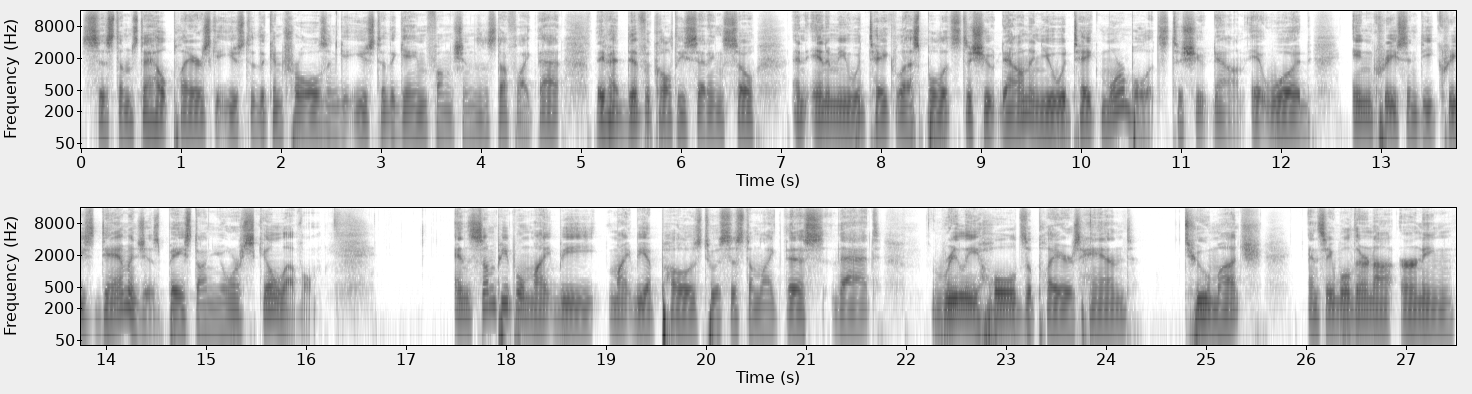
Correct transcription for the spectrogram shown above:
systems to help players get used to the controls and get used to the game functions and stuff like that they've had difficulty settings so an enemy would take less bullets to shoot down and you would take more bullets to shoot down it would increase and decrease damages based on your skill level and some people might be might be opposed to a system like this that really holds a player's hand too much and say, well, they're not earning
